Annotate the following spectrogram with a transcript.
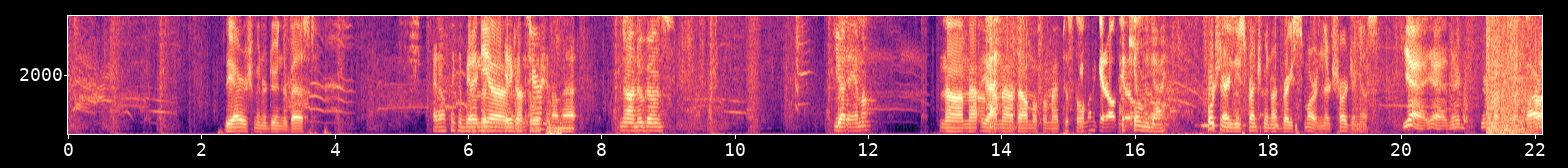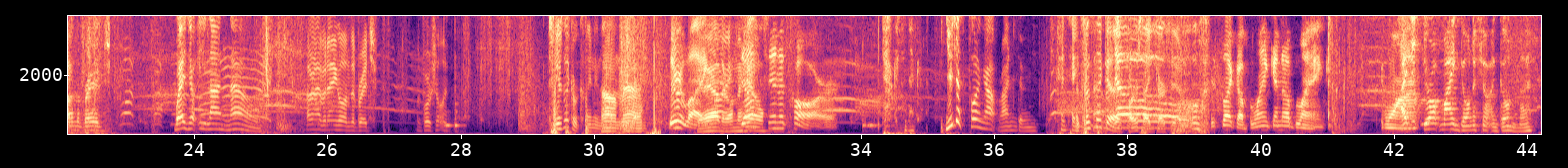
The Irishmen are doing their best. I don't think we'll be able Any, to uh, get a good guns here? solution on that. No, no guns. You got ammo? No, I'm out. Yeah, I'm out of ammo for my You pistol. want to get all the I killed the guy. Fortunately, these Frenchmen aren't very smart and they're charging us. Yeah, yeah, they're they're fucking dumb as Fire on the bridge. Where's your Elan now? I don't have an angle on the bridge, unfortunately. Seems like we're cleaning them Oh up. man. They're like Yeah, they're on the ducks in a car. You're just pulling out random containers. It sounds like a Far Side cartoon. It's like a blank and a blank. I just dropped my gun if you want a gun now.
